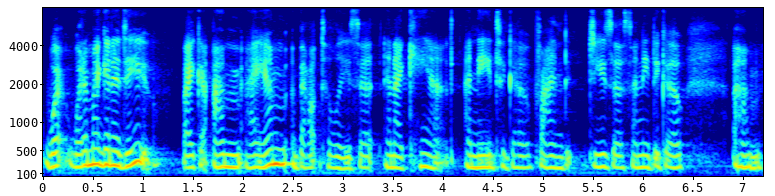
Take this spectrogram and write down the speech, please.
what, what am I going to do? Like I'm, I am about to lose it, and I can't. I need to go find Jesus. I need to go um,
